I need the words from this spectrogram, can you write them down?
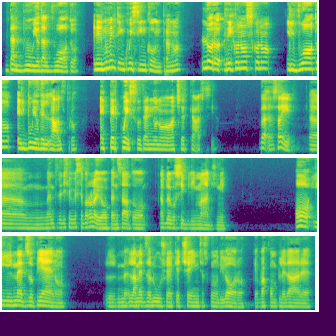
dal buio, dal vuoto. E nel momento in cui si incontrano, loro riconoscono il vuoto e il buio dell'altro. E per questo tendono a cercarsi. Beh, sai, eh, mentre dicevi queste parole io ho pensato a due possibili immagini. O il mezzo pieno, la mezza luce che c'è in ciascuno di loro, che va a completare,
